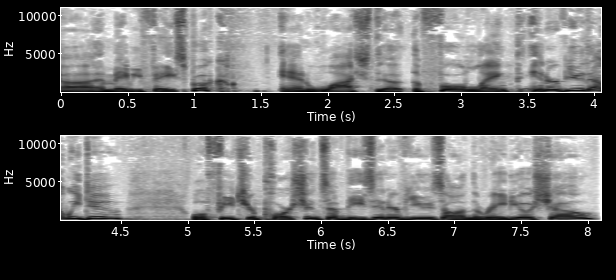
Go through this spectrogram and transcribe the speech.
uh, and maybe Facebook and watch the, the full length interview that we do. We'll feature portions of these interviews on the radio show.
